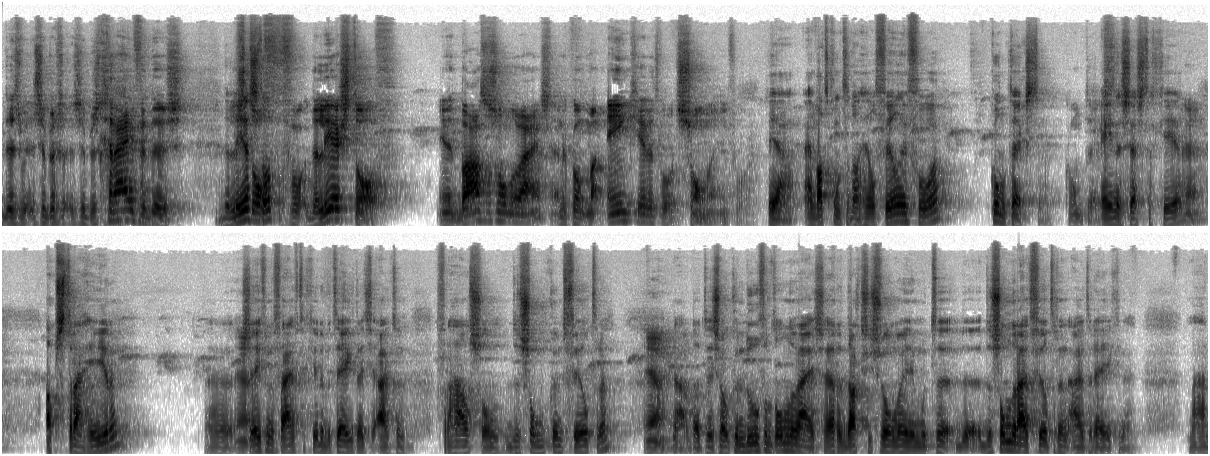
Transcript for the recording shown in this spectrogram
dus ze, ze beschrijven dus De leerstof? stof voor, de leerstof in het basisonderwijs en er komt maar één keer het woord sommen in voor. Ja, en wat komt er dan heel veel in voor? Contexten. Context. 61 keer. Ja. abstraheren. Eh, Ja. 57 keer, dat betekent dat je uit een verhaalsom de som kunt filteren. Ja. Nou, dat is ook een doel van het onderwijs. Hè? Redactiesommen, je moet de, de, de som eruit filteren en uitrekenen. Maar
